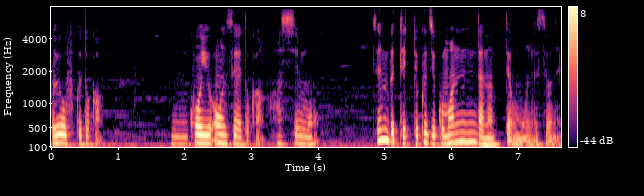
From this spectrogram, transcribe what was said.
お洋服とか、うん、こういう音声とか発信も全部結局自己満だなって思うんですよね。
